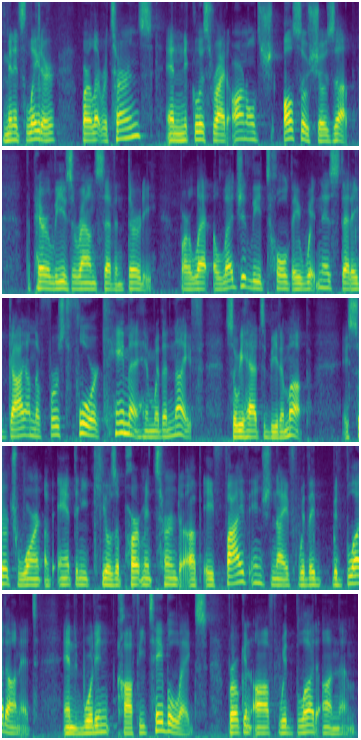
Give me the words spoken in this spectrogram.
minutes later, Bartlett returns and Nicholas Ride Arnold sh also shows up. The pair leaves around 7.30. Bartlett allegedly told a witness that a guy on the first floor came at him with a knife, so he had to beat him up. A search warrant of Anthony Keel's apartment turned up a 5-inch knife with, a, with blood on it and wooden coffee table legs, broken off with blood on them.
